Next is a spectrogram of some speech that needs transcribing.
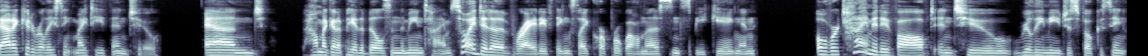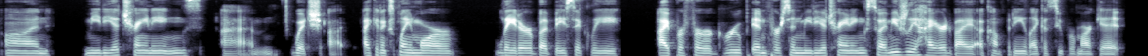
that I could really sink my teeth into. And how am I going to pay the bills in the meantime? So I did a variety of things like corporate wellness and speaking. And over time, it evolved into really me just focusing on media trainings, um, which uh, I can explain more later, but basically, I prefer group in person media trainings. So I'm usually hired by a company like a supermarket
